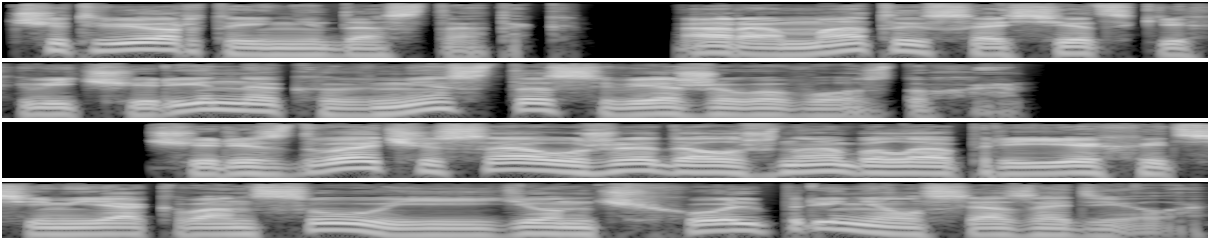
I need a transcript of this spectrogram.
Четвертый недостаток — ароматы соседских вечеринок вместо свежего воздуха. Через два часа уже должна была приехать семья Квансу, и Йон Чхоль принялся за дело.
